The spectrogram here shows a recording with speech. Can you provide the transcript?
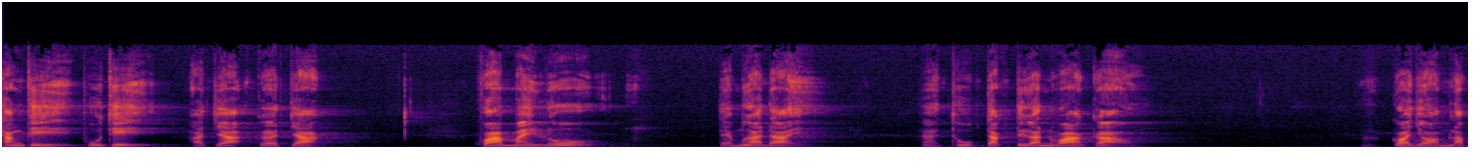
ทั้งที่ผู้ที่อาจจะเกิดจากความไม่รู้ แต่เมื่อได้ ถูกตักเตือนว่ากล่าว ก็ยอมรับ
